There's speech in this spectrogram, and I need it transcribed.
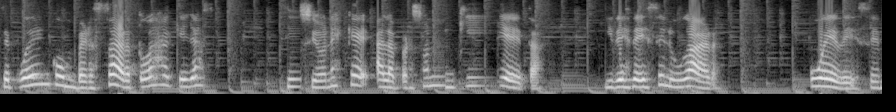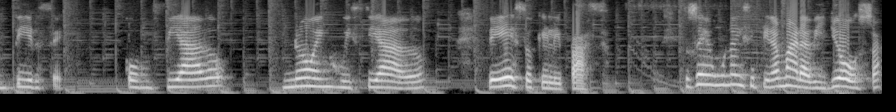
se pueden conversar todas aquellas situaciones que a la persona inquieta y desde ese lugar puede sentirse confiado, no enjuiciado de eso que le pasa. Entonces es una disciplina maravillosa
